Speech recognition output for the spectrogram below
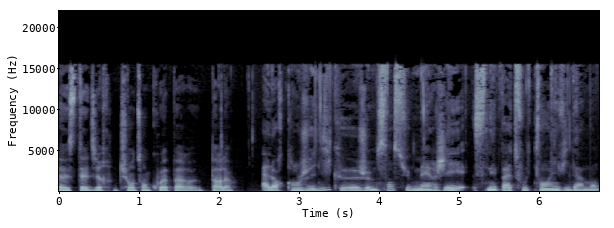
Euh, c'est-à-dire, tu entends quoi par par là? Alors quand je dis que je me sens submergée, ce n'est pas tout le temps évidemment.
